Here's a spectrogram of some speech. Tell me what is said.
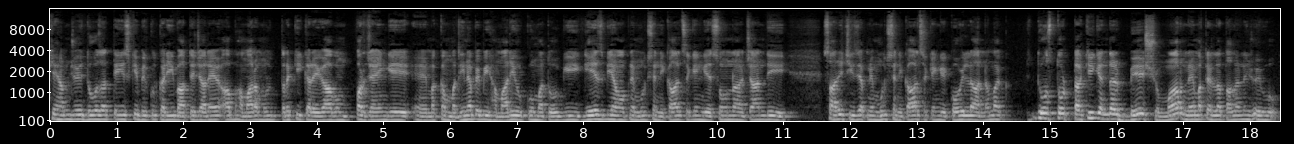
कि हम जो है 2023 के बिल्कुल करीब आते जा रहे हैं, अब हमारा मुल्क तरक्की करेगा, अब हम ऊपर जाएँगे मक्का मदीना पे भी हमारी हुकूमत होगी, गैस भी हम अपने मुल्क से निकाल सकेंगे, सोना, चांदी, सारी चीज़ें अपने मुल्क से निकाल सकेंगे, कोयला, नमक। दोस्तों, टर्की के अंदर बेशुमार नेमत अल्लाह ताला ने जो है वो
